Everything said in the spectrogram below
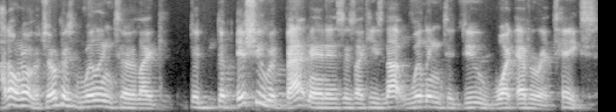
I don't know. The Joker's willing to like the, the issue with Batman is is like he's not willing to do whatever it takes.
